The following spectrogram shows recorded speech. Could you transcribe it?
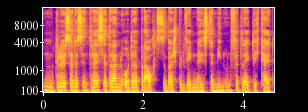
ein größeres Interesse dran oder braucht es zum Beispiel wegen einer Histaminunverträglichkeit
